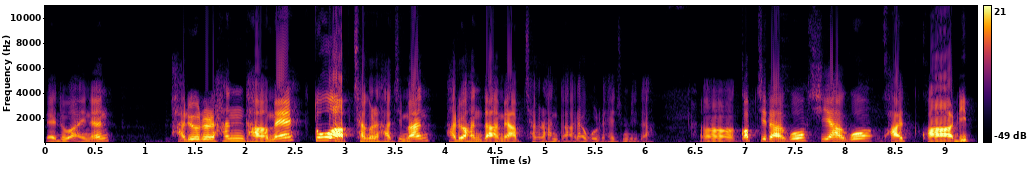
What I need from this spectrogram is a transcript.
레드 와인은 발효를 한 다음에 또 압착을 하지만 발효한 다음에 압착을 한다라고 해줍니다. 어, 껍질하고 씨하고 과, 과립,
